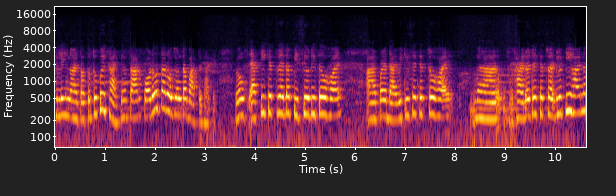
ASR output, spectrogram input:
খেলেই নয়, ততটুকুই খায়। কিন্তু তারপরেও তার ওজনটা বাড়তে থাকে। এবং একই ক্ষেত্রে এটা পিসিওডিতেও হয়, তারপরে ডায়াবেটিসের ক্ষেত্রেও হয়। থাইরয়েডের ক্ষেত্রে এগুলো কি হয় না?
